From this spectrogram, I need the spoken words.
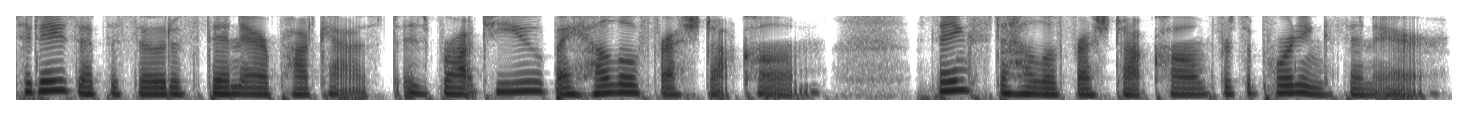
Today's episode of Thin Air Podcast is brought to you by HelloFresh.com. Thanks to HelloFresh.com for supporting Thin Air.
